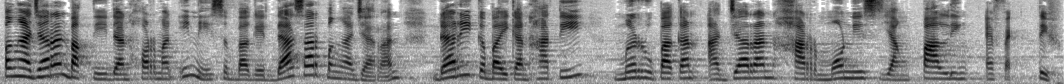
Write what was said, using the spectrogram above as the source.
Pengajaran bakti dan hormat ini sebagai dasar pengajaran dari kebaikan hati merupakan ajaran harmonis yang paling efektif.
